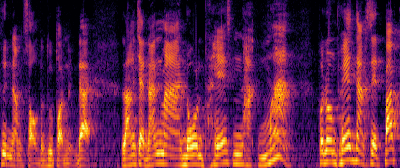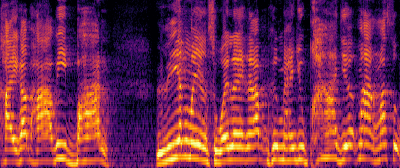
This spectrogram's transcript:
ขึ้นนำ2ประตูต่อหนึ่งได้ หลังจากนั้นมาโดนเพรสหนักมาก พอโดนเพรสหนักเสร็จปั๊บใครครับฮาวิบาร์เลี้ยงมาอย่างสวยเลยนะครับ คือแมนยูพลาดเยอะมาก มัสุ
